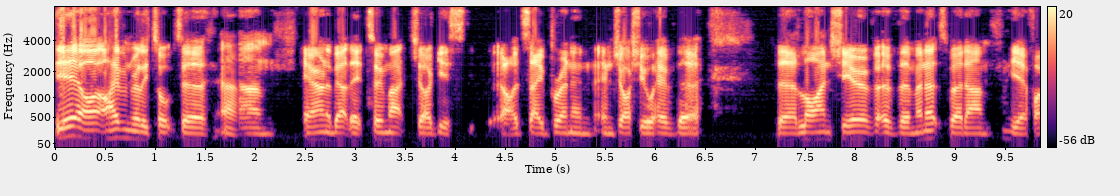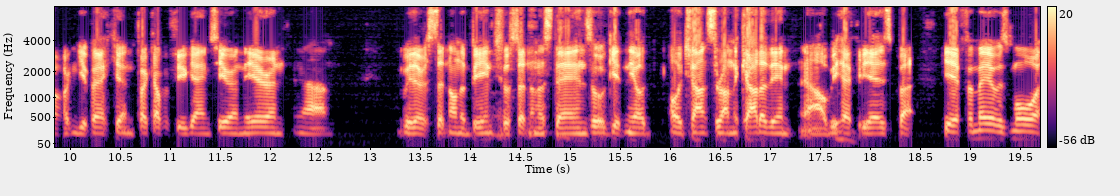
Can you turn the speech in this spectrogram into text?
Yeah, I haven't really talked to um, Aaron about that too much. I guess I'd say Bryn and, and Josh will have the the lion's share of, of the minutes. But um, yeah, if I can get back and pick up a few games here and there, and um, whether it's sitting on the bench or sitting in the stands or getting the odd, odd chance to run the cutter, then uh, I'll be happy as. But yeah, for me, it was more.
